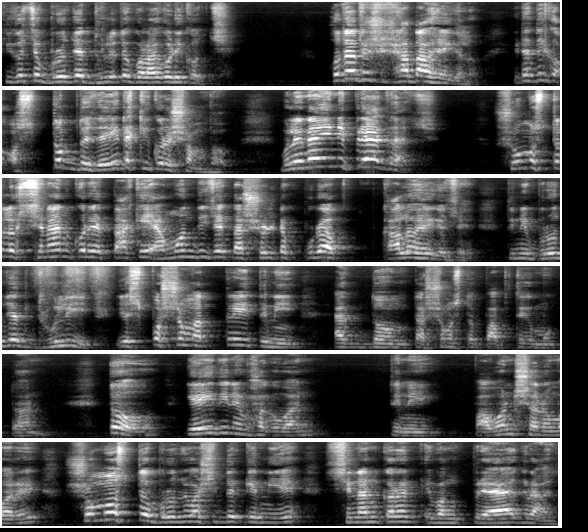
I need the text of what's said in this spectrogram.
কি করছে? ব্রজের ধুলোতে গড়াগড়ি করছে। হতে হতে সাদা হয়ে গেল। এটা থেকে অস্তব্ধ যায়, এটা কি করে সম্ভব? বলে, না, ইনি প্রয়াগরাজ। সমস্ত লোক স্নান করে তাকে এমন দিয়েছে, তার শরীরটা পুরো কালো হয়ে গেছে। তিনি ব্রজের ধুলি স্পর্শ মাত্রেই তিনি একদম তার সমস্ত পাপ থেকে মুক্ত হন। তো এই দিনে ভগবান তিনি পাবন সরোবরে সমস্ত ব্রজবাসীদেরকে নিয়ে স্নান করেন এবং প্রয়াগরাজ,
